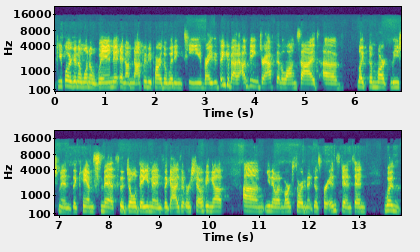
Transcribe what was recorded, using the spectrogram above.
people are going to want to win, and I'm not going to be part of the winning team, right? Think about it. I'm being drafted alongside of like the Mark Leishmans, the Cam Smiths, the Joel Dahmens, the guys that were showing up um, you know, at Mark's tournament, just for instance. And when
